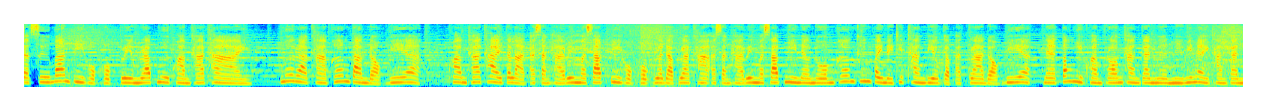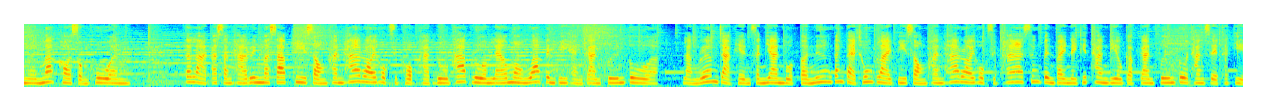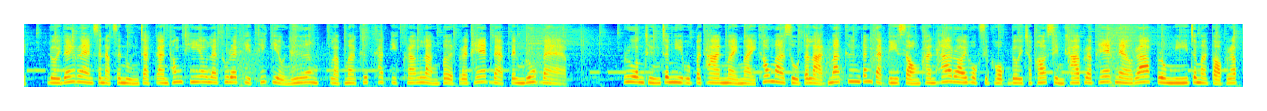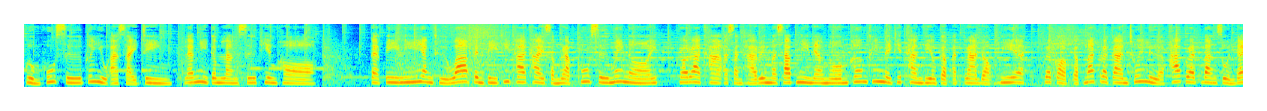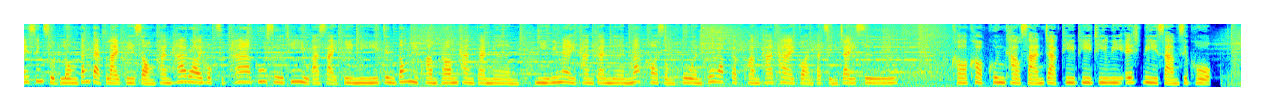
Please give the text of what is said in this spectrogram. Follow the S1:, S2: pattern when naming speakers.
S1: จัดซื้อบ้านปี 66 เตรียมรับมือความท้าทาย เมื่อราคาเพิ่มตามดอกเบี้ย ความท้าทายตลาดอสังหาริมทรัพย์ปี 66 ระดับราคาอสังหาริมทรัพย์มีแนวโน้มเพิ่มขึ้นไปในทิศทางเดียวกับอัตราดอกเบี้ย และต้องมีความพร้อมทางการเงินมีวินัยทางการเงินมากพอสมควร ตลาดอสังหาริมทรัพย์ปี 2566 หากดูภาพรวมแล้วมองว่าเป็นปีแห่งการฟื้นตัว หลังเริ่มจากเห็นสัญญาณบวกต่อเนื่องตั้งแต่ช่วงปลายปี 2565 ซึ่งเป็นไปในทิศทางเดียวกับการฟื้นตัวทางเศรษฐกิจ โดยได้แรงสนับสนุนจากการท่องเที่ยวและธุรกิจที่เกี่ยวเนื่อง กลับมาคึกคักอีกครั้งหลังเปิดประเทศแบบเต็มรูปแบบ รวมถึงจะมีอุปทานใหม่ๆ เข้ามาสู่ตลาดมากขึ้นตั้งแต่ปี 2566 โดยเฉพาะสินค้าประเภทแนวราบตรงนี้จะมาตอบรับกลุ่มผู้ซื้อเพื่ออยู่อาศัยจริง และมีกำลังซื้อเพียงพอ แต่ปีนี้ยังถือว่าเป็นปีที่ท้าทายสำหรับผู้ซื้อไม่น้อย เพราะราคาอสังหาริมทรัพย์มีแนวโน้มเพิ่มขึ้นในทิศทางเดียวกับอัตราดอกเบี้ย ประกอบกับมาตรการช่วยเหลือภาครัฐบางส่วนได้สิ้นสุดลงตั้งแต่ปลายปี 2565 ผู้ซื้อที่อยู่อาศัยปีนี้จึงต้องมีความพร้อมทางการเงิน มีวินัยทางการเงินมากพอสมควรเพื่อรับกับความท้าทายก่อนตัดสินใจซื้อ ขอขอบคุณข่าวสารจาก TPTV HD 36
